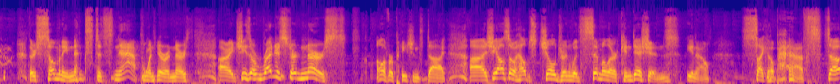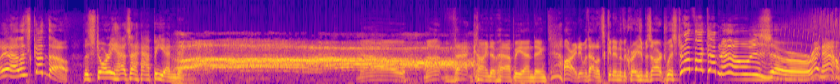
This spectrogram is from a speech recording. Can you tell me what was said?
There's so many necks to snap when you're a nurse. All right, she's a registered nurse. All of her patients die. Uh, she also helps children with similar conditions, you know, psychopaths. So, yeah, that's good though. The story has a happy ending. No, not that kind of happy ending. All right, and with that, let's get into the crazy, bizarre, twisted, fucked up, news right now.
